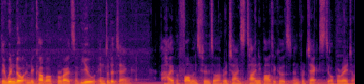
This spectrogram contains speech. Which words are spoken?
The window and the cover provides a view into the tank. A high-performance filter retains tiny particles and protects the operator.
